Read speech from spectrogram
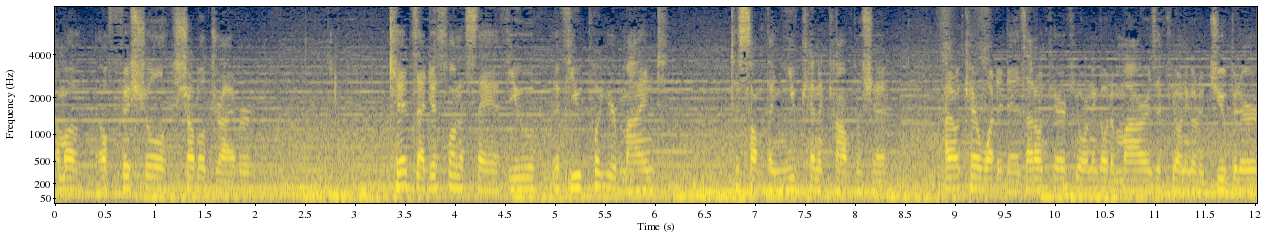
I'm a official shuttle driver. Kids, I just want to say if you if you put your mind to something, you can accomplish it. I don't care what it is. I don't care if you want to go to Mars, if you want to go to Jupiter,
